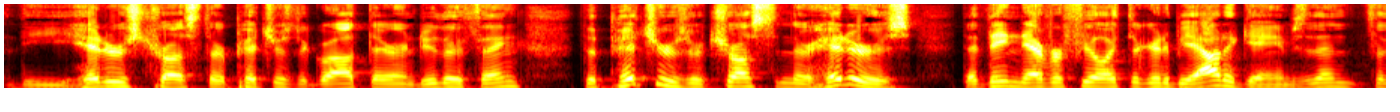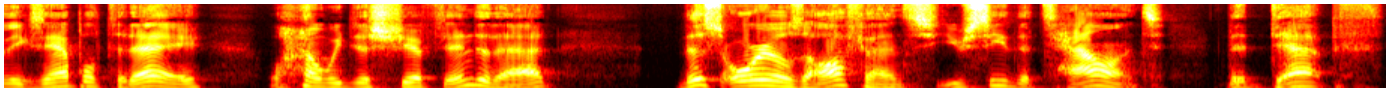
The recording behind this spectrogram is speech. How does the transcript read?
the hitters trust their pitchers to go out there and do their thing, the pitchers are trusting their hitters that they never feel like they're going to be out of games. And then for the example today, why don't we just shift into that? This Orioles offense, you see the talent, the depth.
